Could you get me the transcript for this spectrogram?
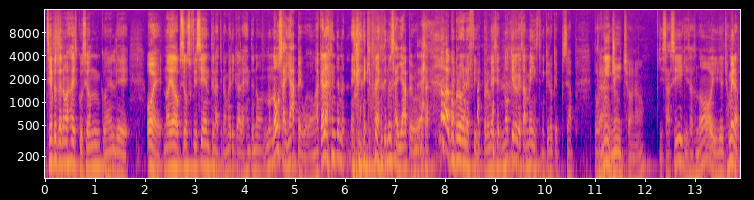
siempre tenemos esa discusión con él de, oye, no hay adopción suficiente en Latinoamérica, la gente no, no, no usa Yape, huevón. Acá la gente, en el equipo la gente no usa Yape, huevón. O sea, no va a comprar un NFT, pero me dice, no quiero que sea mainstream, quiero que sea por O sea, nicho nicho, ¿no? quizás sí, quizás no. Y yo he dicho, mira,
